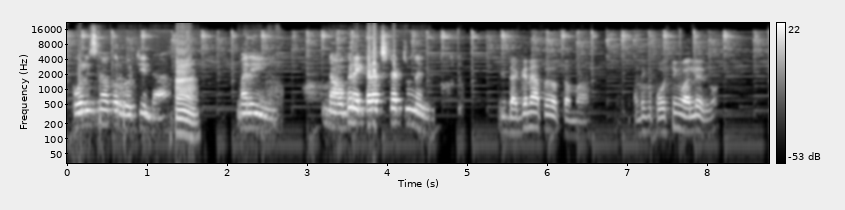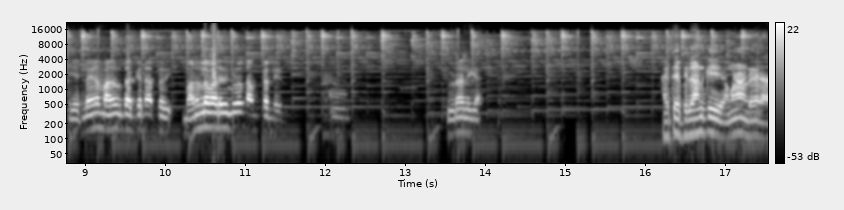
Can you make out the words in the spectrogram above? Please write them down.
పోలీస్ నౌకరు కొట్టిందా మరి నౌకరు ఎక్కడ వచ్చేటట్టున్నది ఈ దగ్గరనే వస్తుంది వస్తమ్మా అంటే ఇంక పోస్టింగ్ వాళ్ళలేదు ఎట్లయినా మనకు దగ్గరనే వస్తుంది మనలో పడేది కూడా నమ్మకం లేదు. చూడాలి ఇక. అయితే పిల్లానికి అమ్మ నాన్న లేరా?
